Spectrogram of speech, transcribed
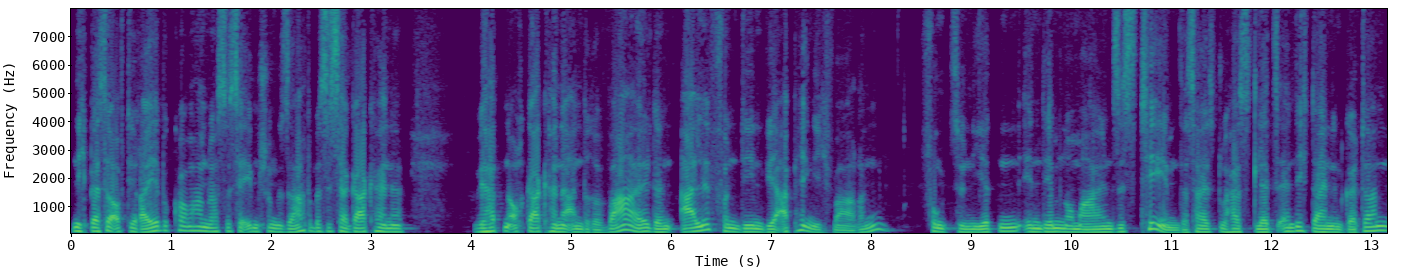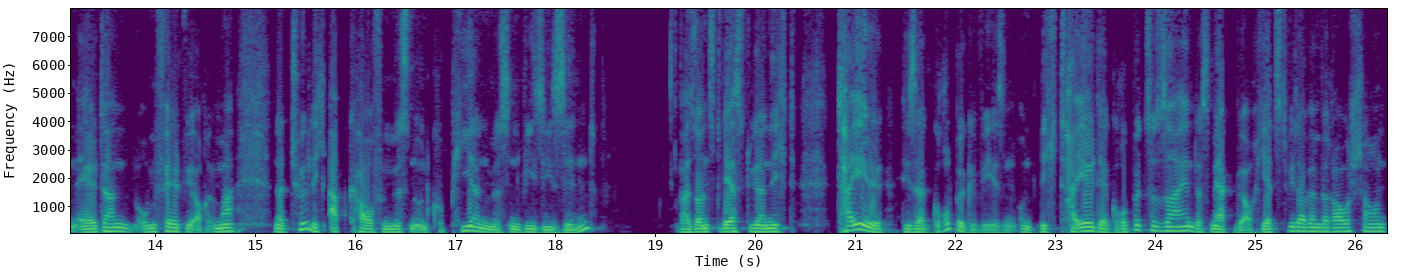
nicht besser auf die Reihe bekommen haben, du hast es ja eben schon gesagt, aber es ist ja gar keine, wir hatten auch gar keine andere Wahl, denn alle, von denen wir abhängig waren, funktionierten in dem normalen System. Das heißt, du hast letztendlich deinen Göttern, Eltern, Umfeld, wie auch immer, natürlich abkaufen müssen und kopieren müssen, wie sie sind. Weil sonst wärst du ja nicht Teil dieser Gruppe gewesen. Und nicht Teil der Gruppe zu sein, das merken wir auch jetzt wieder, wenn wir rausschauen,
